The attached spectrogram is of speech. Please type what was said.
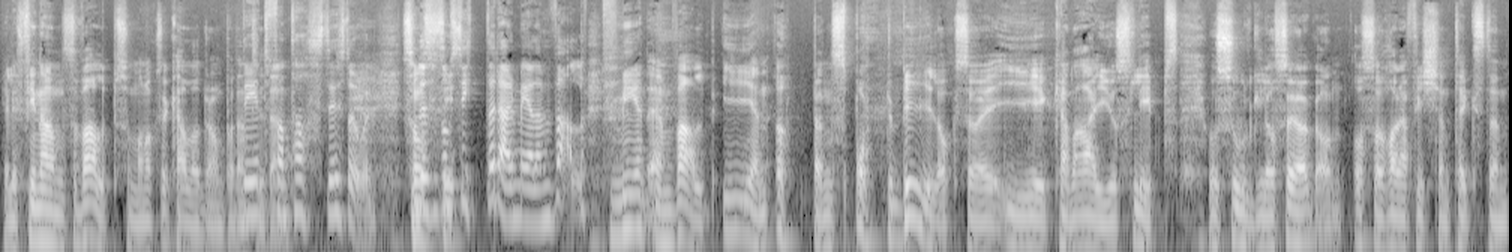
Eller finansvalp som man också kallade dem på den Det är ett tiden. fantastiskt ord. Som som sit- sitter där med en valp. Med en valp i en öppen sportbil också i kavaj och slips och solglasögon. Och så har affischen texten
